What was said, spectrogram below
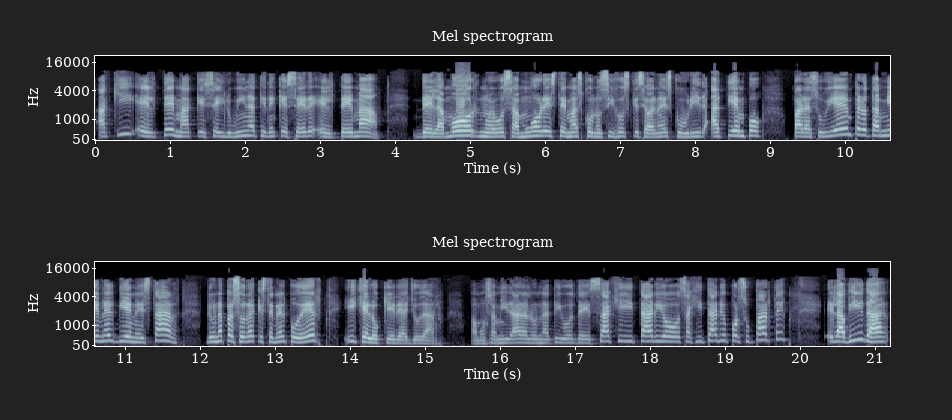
aquí el tema que se ilumina tiene que ser el tema del amor, nuevos amores, temas con los hijos que se van a descubrir a tiempo para su bien, pero también el bienestar de una persona que está en el poder y que lo quiere ayudar. Vamos a mirar a los nativos de Sagitario. Sagitario, por su parte, eh, la vida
